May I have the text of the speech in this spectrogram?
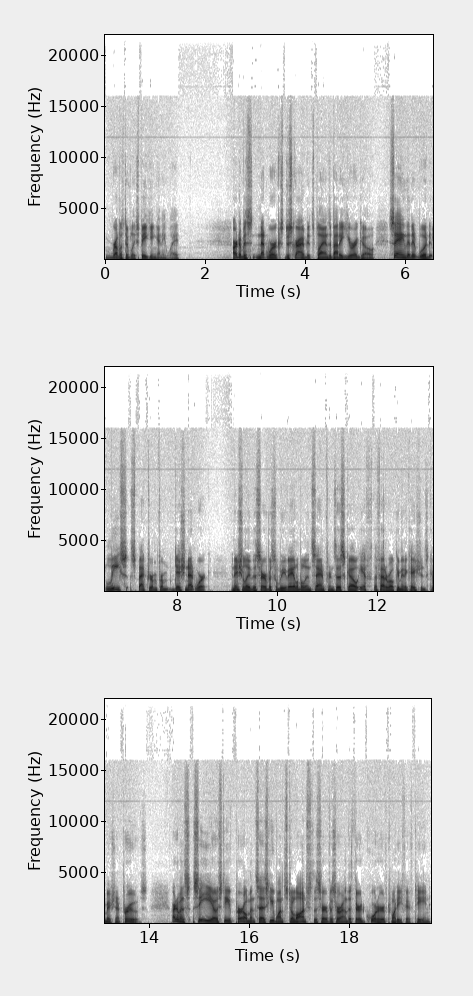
Relatively speaking, anyway. Artemis Networks described its plans about a year ago, saying that it would lease spectrum from Dish Network. Initially, the service will be available in San Francisco if the Federal Communications Commission approves. Artemis CEO Steve Perlman says he wants to launch the service around the third quarter of 2015.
